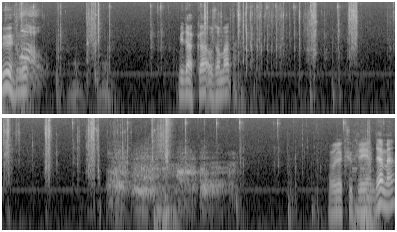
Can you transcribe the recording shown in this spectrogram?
Üh, Bir dakika o zaman. Öyle kükreyim deme.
